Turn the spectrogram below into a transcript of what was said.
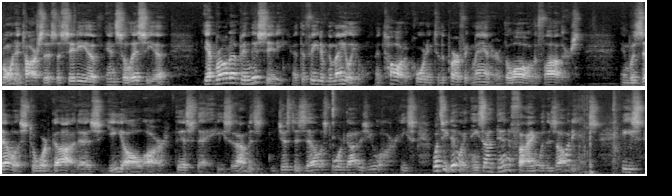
born in Tarsus, a city of in Cilicia, yet brought up in this city at the feet of Gamaliel, and taught according to the perfect manner of the law of the fathers and was zealous toward God as ye all are this day. He said, I'm as, just as zealous toward God as you are. He's what's he doing? He's identifying with his audience. He's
